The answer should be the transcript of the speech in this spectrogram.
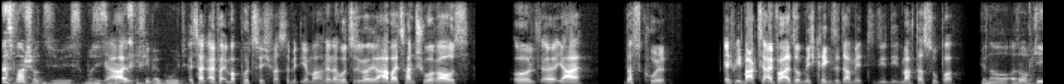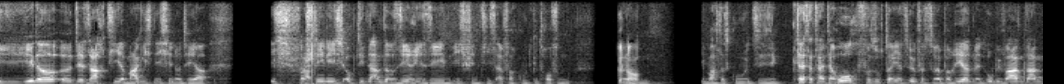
das war schon süß, muss ich sagen. Ja, das gefiel mir gut. Ist halt einfach immer putzig, was sie mit ihr machen. Ne? Dann holst du sogar ihre Arbeitshandschuhe raus. Und äh, ja, das ist cool. Ich, ich mag sie einfach, also mich kriegen sie damit. Die, die macht das super. Genau, also auch jeder, äh, der sagt, hier mag ich nicht hin und her. Ich verstehe ja. nicht, ob die eine andere Serie sehen. Ich finde, die ist einfach gut getroffen. Genau. Ähm, die macht das gut. Sie, sie, klettert halt da hoch, versucht da jetzt irgendwas zu reparieren, wenn Obi-Wan dann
